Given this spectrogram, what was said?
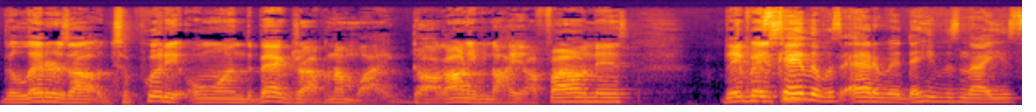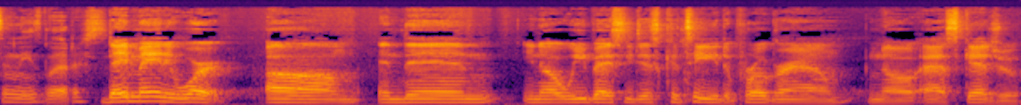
the letters out to put it on the backdrop, and I'm like, dog, I don't even know how y'all found this. They basically Caleb was adamant that he was not using these letters. they made it work. Um, and then you know we basically just continued the program, you know, as scheduled.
